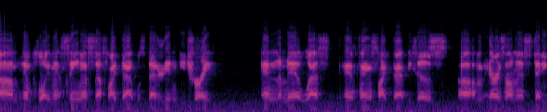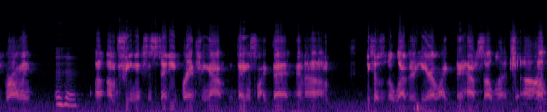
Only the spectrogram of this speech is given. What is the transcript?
um, employment scene and stuff like that was better than Detroit and the Midwest and things like that because um, Arizona is steady growing. Mm-hmm. Um, Phoenix is steady branching out and things like that, and um, because of the weather here, like they have so much um,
